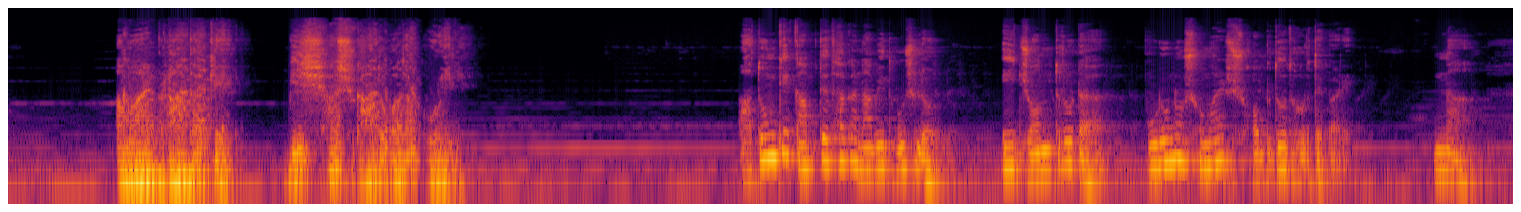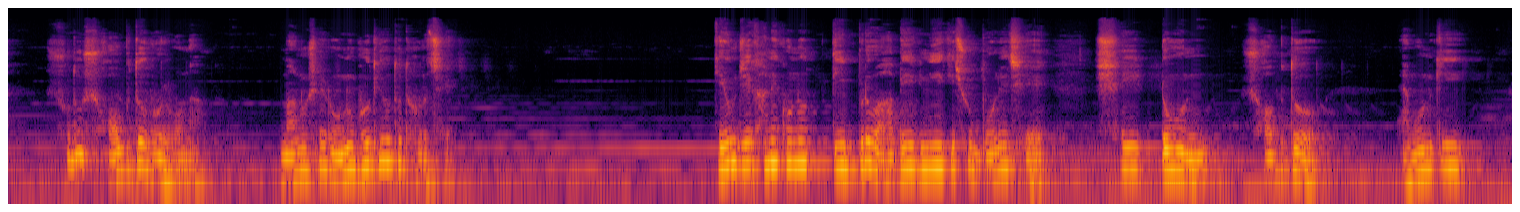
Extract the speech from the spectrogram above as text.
আমার ভ্রাতাকে বিশ্বাসঘাতকতা করিনি। আতঙ্কে কাঁপতে থাকা নাবিদ বুঝল, এই যন্ত্রটা পুরনো সময়ের শব্দ ধরতে পারে। না, শুধু শব্দ বলব না, মানুষের অনুভূতিও তো ধরছে। কেউ যেখানে কোনো তীব্র আবেগ নিয়ে কিছু বলেছে, সেই টোন, শব্দ, এমনকি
